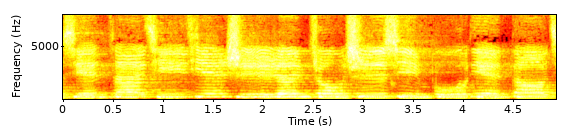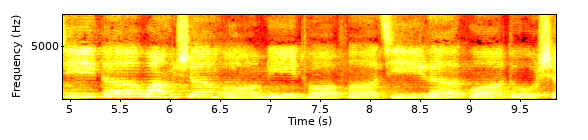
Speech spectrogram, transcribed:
现，在其间，世人众，是心不颠倒，即得往生。阿弥陀佛，极乐国度舍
